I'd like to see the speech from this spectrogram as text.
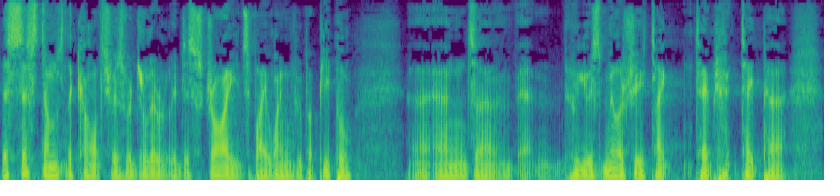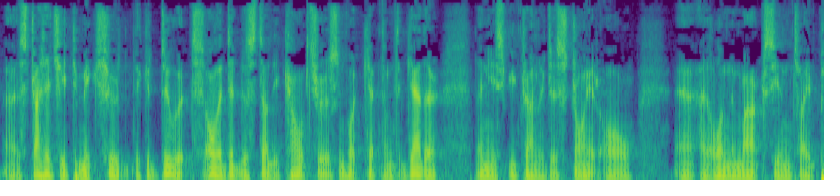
the systems, the cultures were deliberately destroyed by one group of people uh, and uh, who used military type type, type uh, uh, strategy to make sure that they could do it. All they did was study cultures and what kept them together. Then you, you gradually destroy it all uh, in the Marxian type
